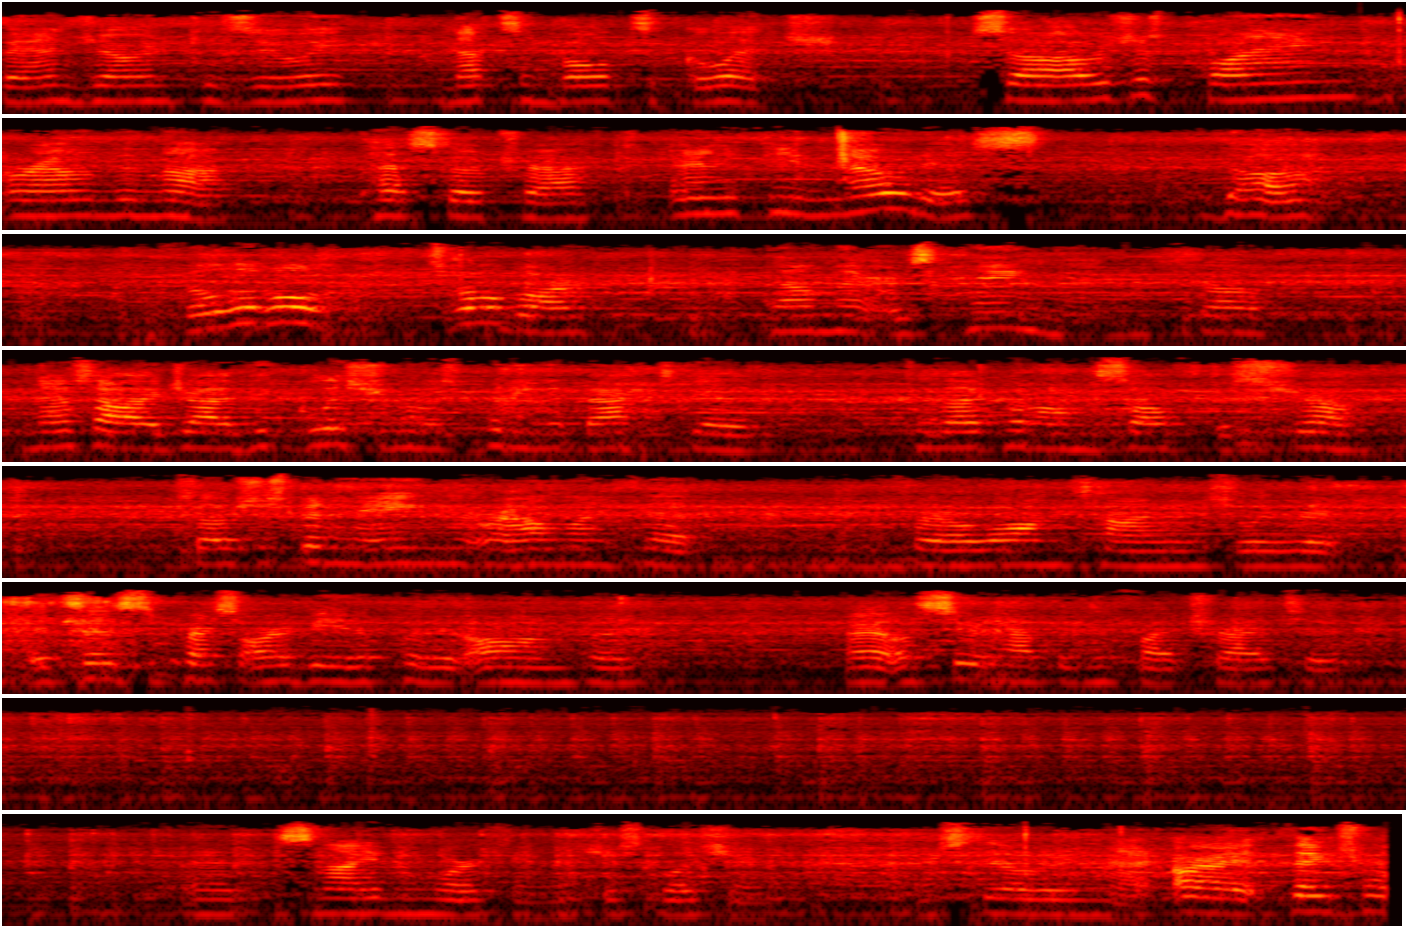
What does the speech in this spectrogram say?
Banjo and Kazooie Nuts and Bolts Glitch. So I was just playing around in the Test-O-Track, and if you notice, the the little tow bar down there is hanging. So that's how I drive the glitched when I was putting it back together because I put on self-destruct. So it's just been hanging around like that for a long time. It's really weird. It says to press RB to put it on, but alright, let's see what happens if I try to. It's not even working. It's just glitching. I'm still doing that. Alright, thanks for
